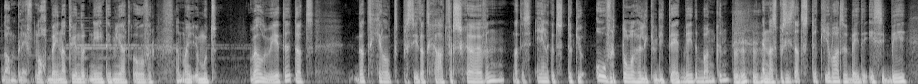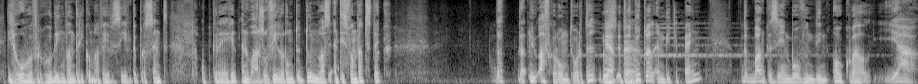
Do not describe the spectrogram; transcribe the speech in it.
dan blijft nog bijna 290 miljard over. Maar je moet wel weten dat dat geld precies dat gaat verschuiven. Dat is eigenlijk het stukje overtollige liquiditeit bij de banken. En dat is precies dat stukje waar ze bij de ECB die hoge vergoeding van 3,75% op krijgen en waar zoveel rond te doen was. En het is van dat stuk dat, dat nu afgerond wordt. Hè? Dus Ja, het, ja. doet wel een beetje pijn. De banken zijn bovendien ook wel, ja,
